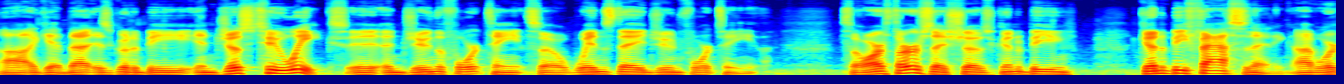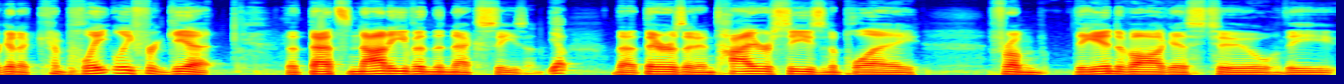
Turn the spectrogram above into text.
Uh, again, that is going to be in just two weeks, in, in June the fourteenth. So Wednesday, June fourteenth. So our Thursday show is going to be going to be fascinating. Uh, we're going to completely forget that that's not even the next season. Yep. That there is an entire season to play from the end of August to the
